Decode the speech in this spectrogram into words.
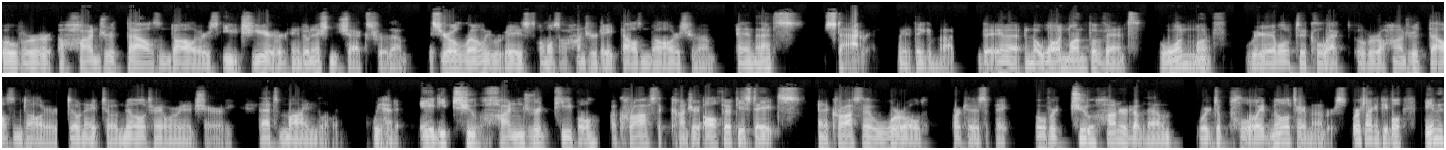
over a hundred thousand dollars each year in donation checks for them. This year alone, we raised almost hundred eight thousand dollars for them, and that's staggering when you think about it. In a, in a one month event, one month, we were able to collect over $100,000 donate to a military oriented charity. That's mind blowing. We had 8,200 people across the country, all 50 states, and across the world participate. Over 200 of them were deployed military members. We're talking people in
